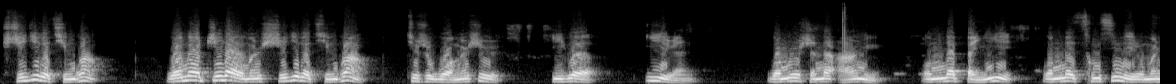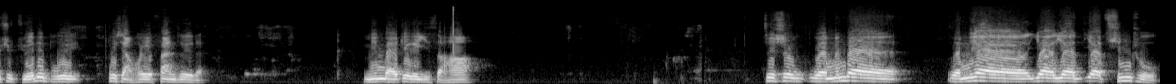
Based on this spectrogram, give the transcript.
实际的情况。我们要知道我们实际的情况，就是我们是一个艺人，我们是神的儿女，我们的本意，我们的从心里，我们是绝对不会不想会犯罪的，明白这个意思哈？就是我们的，我们要要要要清楚，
